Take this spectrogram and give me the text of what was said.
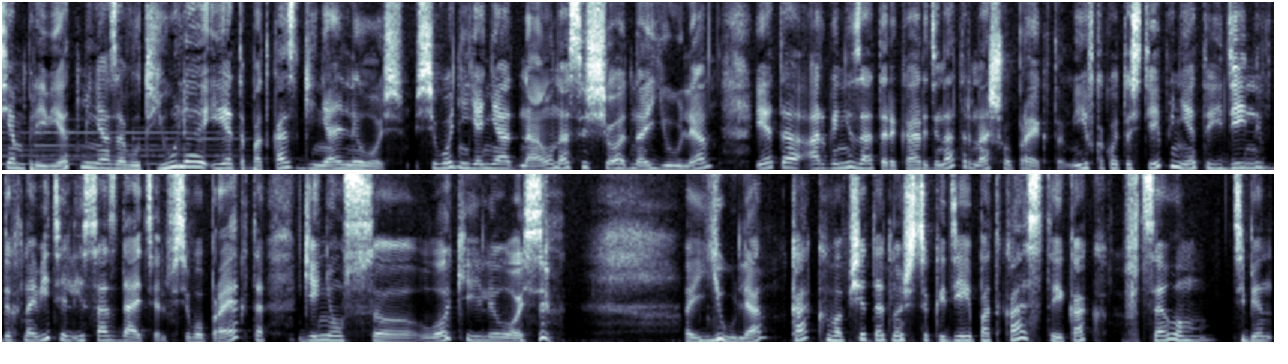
Всем привет, меня зовут Юля, и это подкаст «Гениальный лось». Сегодня я не одна, у нас еще одна Юля, и это организатор и координатор нашего проекта. И в какой-то степени это идейный вдохновитель и создатель всего проекта «Гениус э, Локи» или «Лось». Юля, как вообще ты относишься к идее подкаста и как в целом тебе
